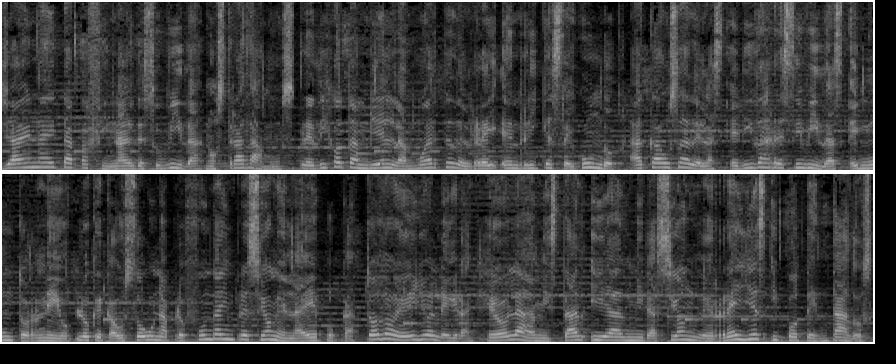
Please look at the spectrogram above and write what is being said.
Ya en la etapa final de su vida, Nostradamus predijo también la muerte del rey Enrique II a causa de las heridas recibidas en un torneo, lo que causó una profunda impresión en la época. Todo ello le granjeó la amistad y admiración de reyes y potentados,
